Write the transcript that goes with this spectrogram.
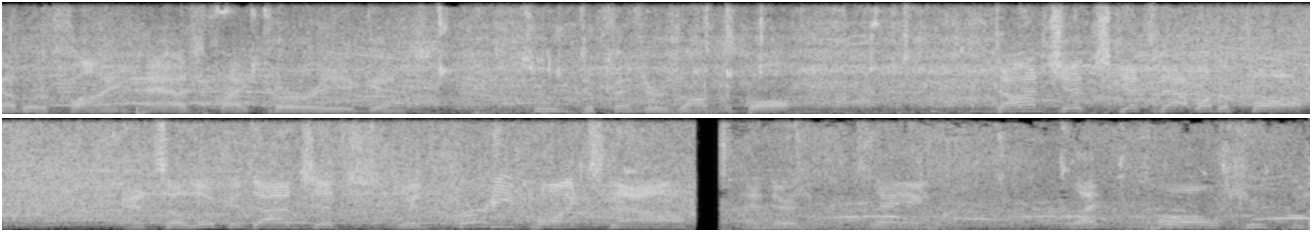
Another fine pass by Curry against two defenders on the ball. Doncic gets that one to fall. And so Luka Doncic with 30 points now. And they're saying, let Paul shoot the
